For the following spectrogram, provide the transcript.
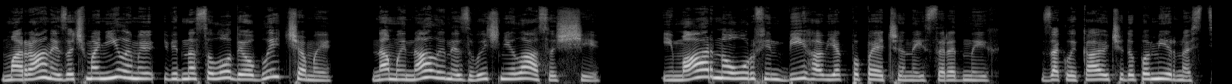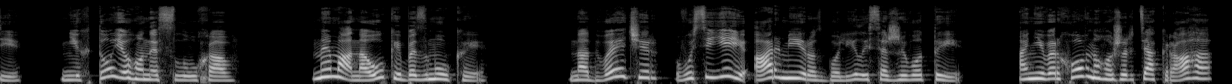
Марани з очманілими від насолоди обличчями наминали незвичні ласощі, і марно Урфін бігав, як попечений серед них, закликаючи до помірності. Ніхто його не слухав. Нема науки без муки. Надвечір в усієї армії розболілися животи. Ані верховного жерця крага,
